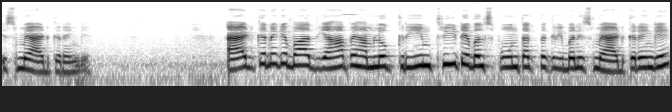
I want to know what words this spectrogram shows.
इसमें ऐड करेंगे. ऐड करने के बाद यहाँ पे हम लोग क्रीम थ्री टेबल स्पून तक तकरीबन इसमें ऐड करेंगे।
